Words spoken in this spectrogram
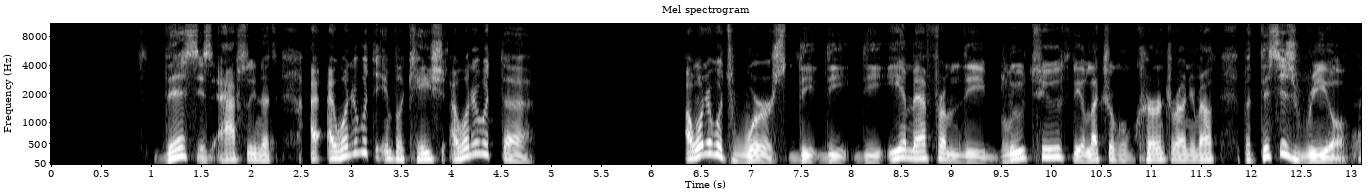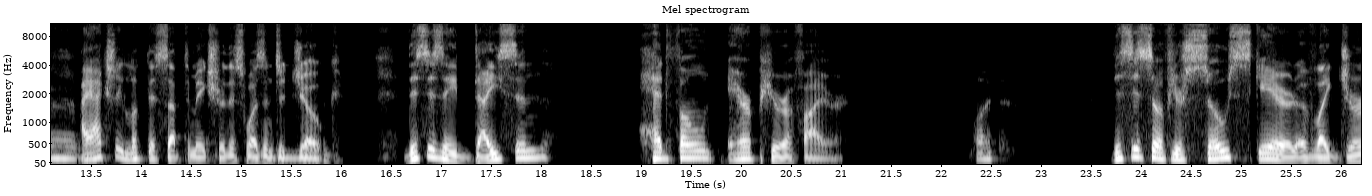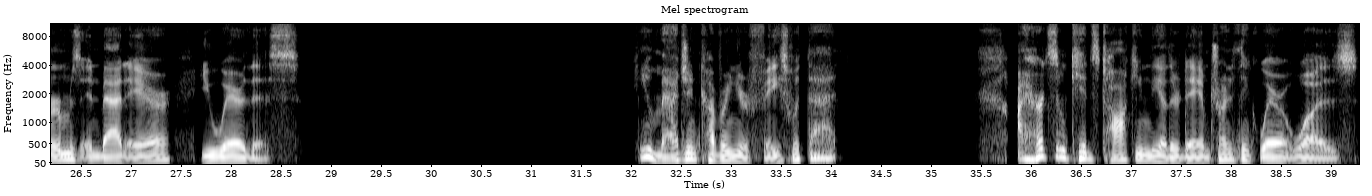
This is absolutely nuts. I, I wonder what the implication. I wonder what the. I wonder what's worse the the the EMF from the Bluetooth, the electrical current around your mouth. But this is real. Mm. I actually looked this up to make sure this wasn't a joke. This is a Dyson headphone air purifier. What? This is so if you're so scared of like germs and bad air, you wear this. Can you imagine covering your face with that? I heard some kids talking the other day. I'm trying to think where it was.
